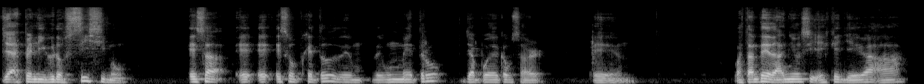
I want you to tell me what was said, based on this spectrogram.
ya es peligrosísimo. Esa, e- e- ese objeto de, de un metro ya puede causar eh, bastante daño si es que llega a,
